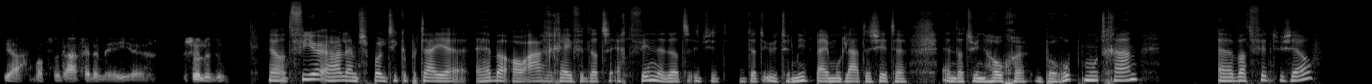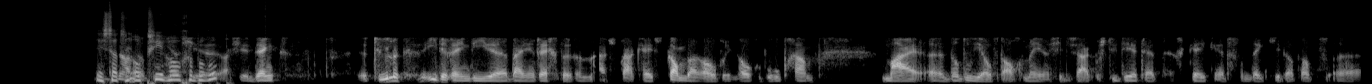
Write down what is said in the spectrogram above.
ja, wat we daar verder mee uh, zullen doen. Ja, want vier Haarlemse politieke partijen hebben al aangegeven dat ze echt vinden dat u, dat u het er niet bij moet laten zitten en dat u een hoger beroep moet gaan. Uh, wat vindt u zelf? Is dat nou, een optie, dat hoger beroep? Als je denkt, natuurlijk, iedereen die uh, bij een rechter een uitspraak heeft, kan daarover in hoger beroep gaan. Maar uh, dat doe je over het algemeen als je de zaak bestudeerd hebt en gekeken hebt. Dan denk je dat dat uh,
